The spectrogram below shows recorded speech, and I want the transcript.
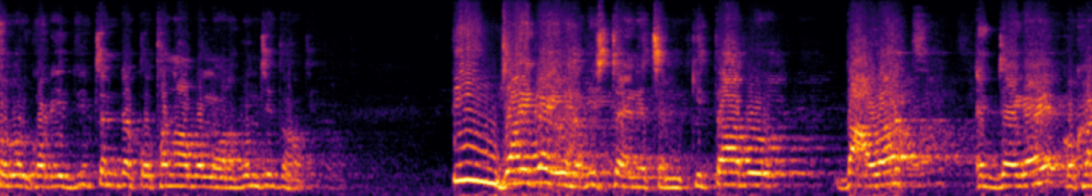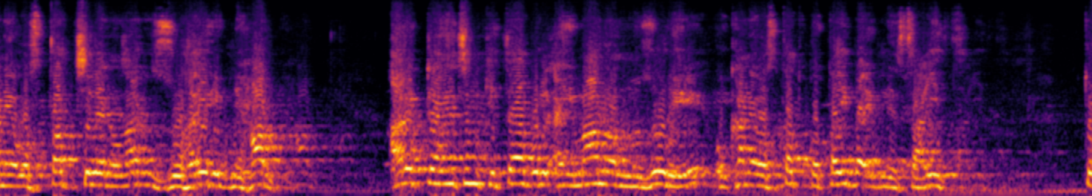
সবর করেন, এই দুই চারটা কথা না বললে ওরা বঞ্চিত হবে। তিন জায়গায় এই হাদিসটা এনেছেন কিতাব দাওয়াত এক জায়গায়, ওখানে ওস্তাদ ছিলেন ওনার জুহাইর ইবনে হার্ব আরেকটা এনেছেন কিতাবুল আইমান ও নজুরে, ওখানে ওস্তাদ কোতাইবা ইবনে সাইদ তো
